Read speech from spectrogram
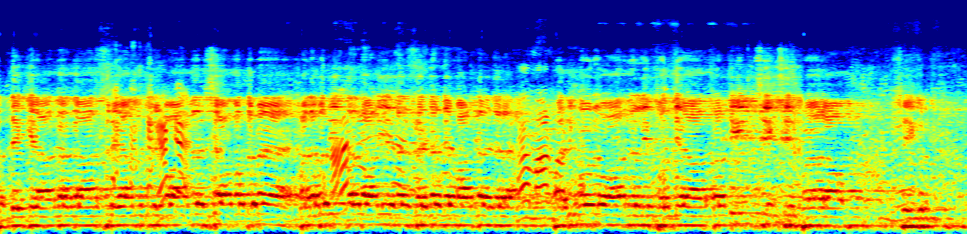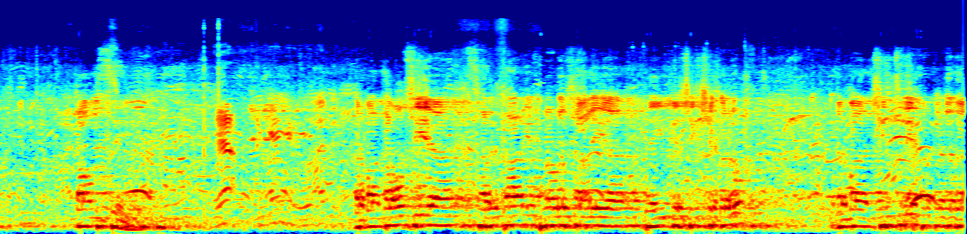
ಪಂದ್ಯಕ್ಕೆ ಆಗಾಗ ಆಶ್ರಯ ಆದರ್ಶ ಮತ್ತೊಮ್ಮೆ ಬಲಬದಿಯಿಂದ ದಾಳಿಯನ್ನ ಸಂಘಟನೆ ಮಾಡ್ತಾ ಇದ್ದಾರೆ. ಹದಿಮೂರು ಆರರಲ್ಲಿ ಪಂದ್ಯ. Thirteen six of Shri Guru ನಮ್ಮ ಸರ್ಕಾರಿ ಪ್ರೌಢಶಾಲೆಯ ದೈಹಿಕ ಶಿಕ್ಷಕರು ನಮ್ಮ ಚಿಂಚಲಿ ಪಟ್ಟಣದ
